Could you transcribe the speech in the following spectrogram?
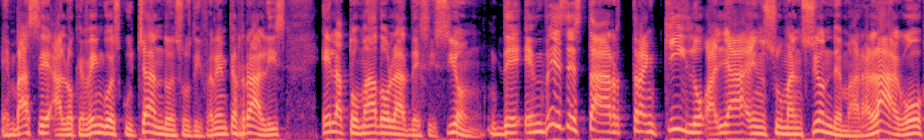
en base a lo que vengo escuchando en sus diferentes rallies, él ha tomado la decisión de, en vez de estar tranquilo allá en su mansión de Mar-a-Lago,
